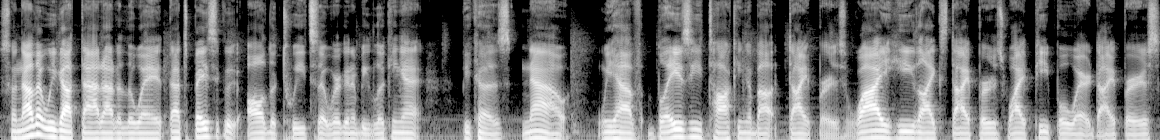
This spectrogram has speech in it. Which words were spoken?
so now that we got that out of the way, that's basically all the tweets that we're going to be looking at because now we have Blazy talking about diapers, why he likes diapers, why people wear diapers.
